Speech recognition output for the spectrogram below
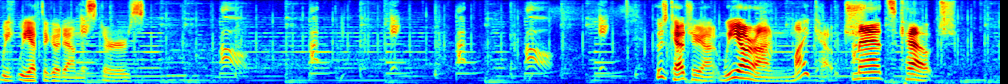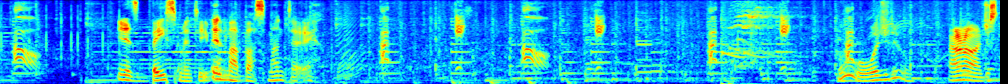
We, we have to go down the stairs. Whose couch are you on? We are on my couch. Matt's couch in his basement, even. In my basmente. Ooh, what'd you do? I don't know. I just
